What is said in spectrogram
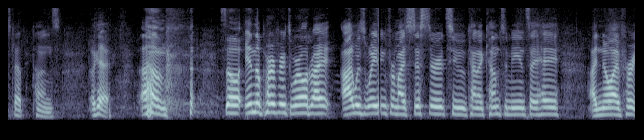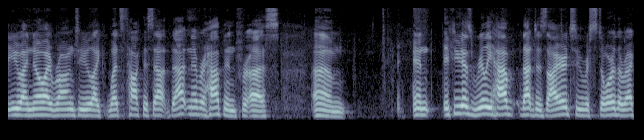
step puns. Okay. Um, so, in the perfect world, right, I was waiting for my sister to kind of come to me and say, hey, I know I've hurt you. I know I wronged you. Like, let's talk this out. That never happened for us. Um, and if you guys really have that desire to restore the rec-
